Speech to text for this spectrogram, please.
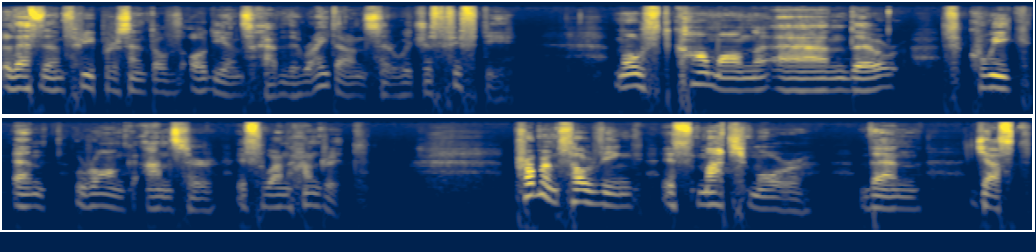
less than 3% of the audience have the right answer, which is 50. Most common and uh, quick and wrong answer is 100. Problem solving is much more than just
